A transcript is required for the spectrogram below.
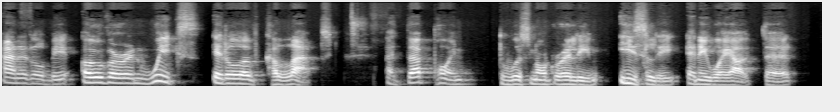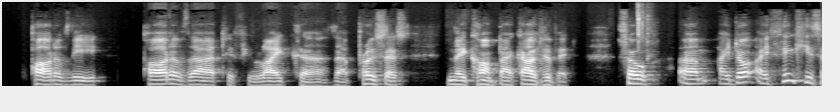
and it'll be over in weeks. It'll have collapsed. At that point, there was not really easily any way out there. Part of the part of that, if you like, uh, that process, and they can't back out of it. So um, I don't. I think his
